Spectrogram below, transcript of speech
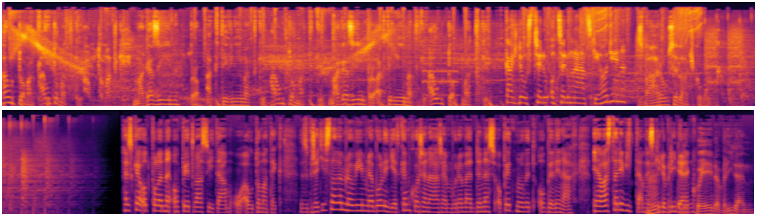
Automatky. Automatky. Automatky. Magazín pro aktivní matky. Automatky. Magazín pro aktivní matky. Automatky. Každou středu od 17 hodin S Bárou Sedláčkovou. Hezké odpoledne opět vás vítám u Automatek. S Břetislavem Novým neboli Dětkem Kořenářem budeme dnes opět mluvit o bylinách. Já vás tady vítám, hezký Hmm, dobrý den. Děkuji, dobrý den.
